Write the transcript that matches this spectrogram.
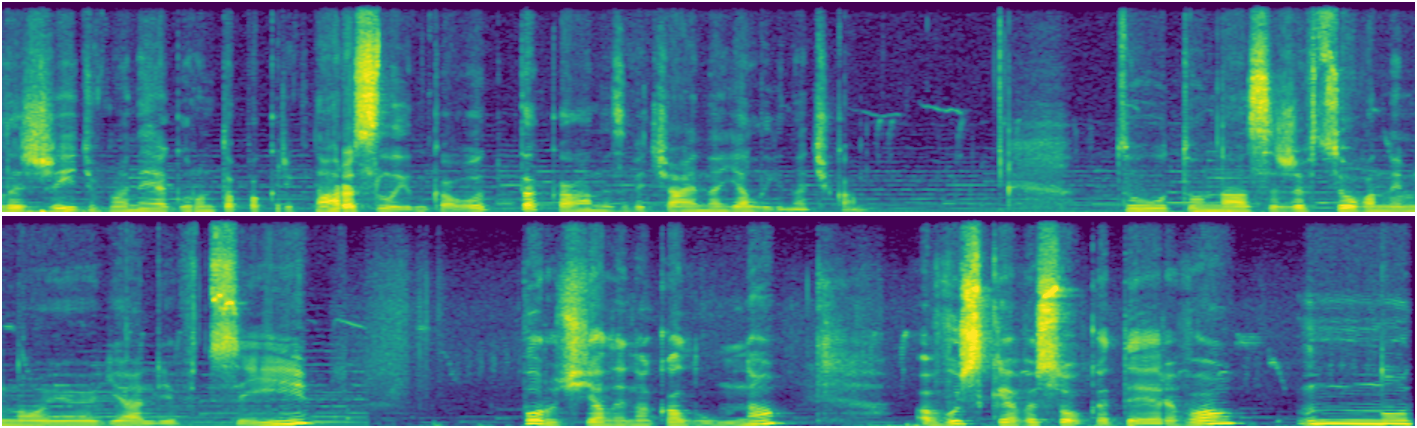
лежить в мене як ґрунтопокрівна рослинка. От така незвичайна ялиночка. Тут у нас живцьовані мною ялівці, поруч ялина колумна, вузьке високе дерево. Ну,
